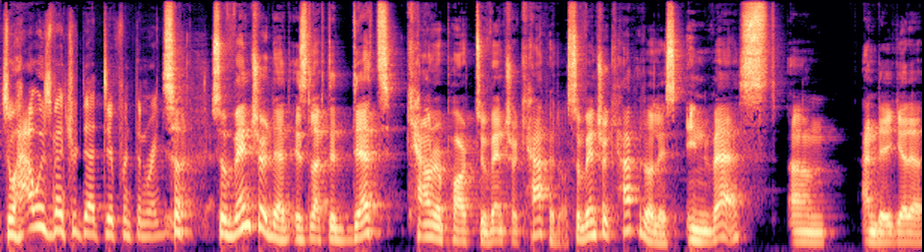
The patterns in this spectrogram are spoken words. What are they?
so how is venture debt different than regular so, debt? so venture debt is like the debt counterpart to venture capital so venture capitalists invest um, and they get a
